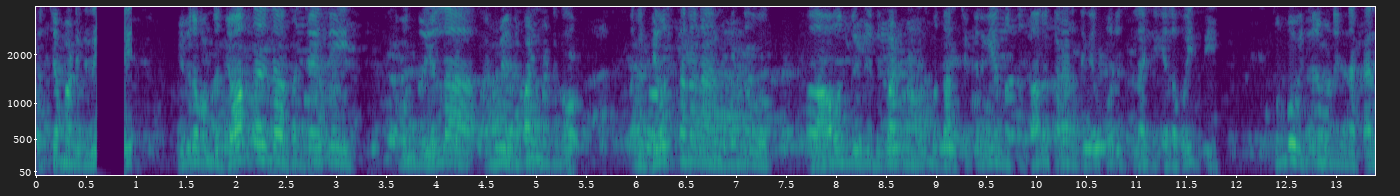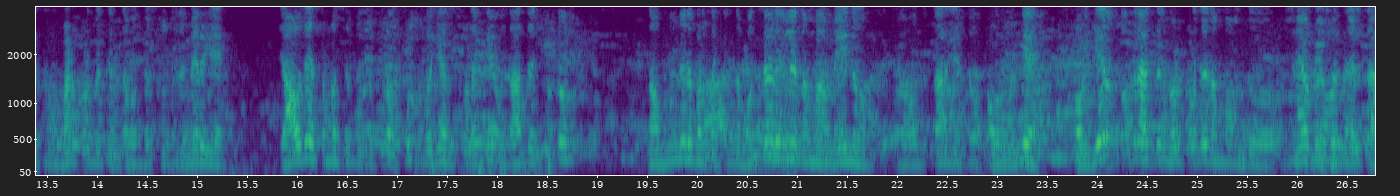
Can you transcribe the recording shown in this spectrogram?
ಚರ್ಚೆ ಮಾಡಿದ್ವಿ. ಇದರ ಒಂದು ಜವಾಬ್ದಾರಿನ ಪಂಚಾಯತಿ ಒಂದು ಎಲ್ಲ ಅಡ್ಮಿನ್ ಡಿಪಾರ್ಟ್ಮೆಂಟ್ಗೂ ಅದು ದೇವಸ್ಥಾನನ ಒಂದು ಆ, ಒಂದು ಡಿಪಾರ್ಟ್ಮೆಂಟ್ಗೂ ಮತ್ತು ಅರ್ಚಕರಿಗೆ ಮತ್ತು ತಾಲೂಕು ಆಡಳಿತಕ್ಕೆ ಪೊಲೀಸ್ ಇಲಾಖೆಗೆಲ್ಲ ವಹಿಸಿ ತುಂಬ ವಿಜೃಂಭಣೆಯಿಂದ ಕಾರ್ಯಕ್ರಮ ಮಾಡಿಕೊಡ್ಬೇಕಂತ ಒಂದು ಸೂಚನೆ ಮೇರೆಗೆ ಯಾವುದೇ ಸಮಸ್ಯೆ ಬಂದರೂ ಕೂಡ ಕೂತು ಬಗೆಹರಿಸ್ಕೊಳ್ಳೋಕ್ಕೆ ಒಂದು ಆದ್ಯತೆ ಕೊಟ್ಟು ನಾವು ಮುಂದಿನ ಬರ್ತಕ್ಕಂಥ ಭಕ್ತಾದಿಗಳೇ ನಮ್ಮ ಮೇಯ್ನು ಒಂದು ಟಾರ್ಗೆಟು ಅವ್ರ ಬಗ್ಗೆ ಅವ್ರಿಗೇನು ತೊಂದರೆ ಆಗ್ದಂಗೆ ನೋಡ್ಕೊಳ್ಳೋದೇ ನಮ್ಮ ಒಂದು ಶ್ರೇಯೋಭಿಷ ಅಂತ ಹೇಳ್ತಾ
